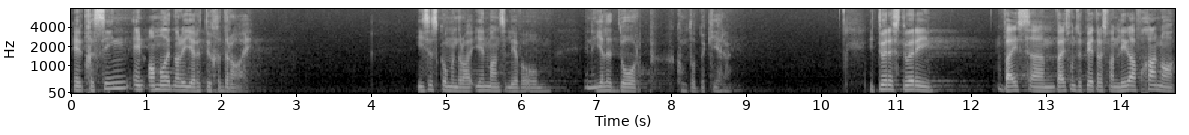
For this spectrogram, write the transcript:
het dit gesien en almal het na die Here toe gedraai. Jesus kom en draai een man se lewe om en 'n hele dorp kom tot bekering. Die tweede storie wys ehm um, wys ons hoe Petrus van Lida af gaan na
